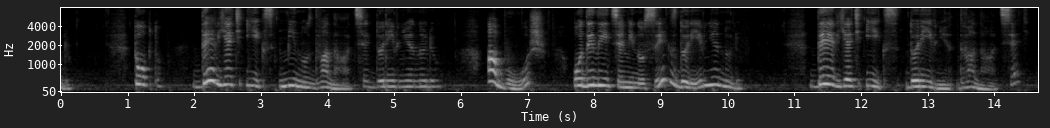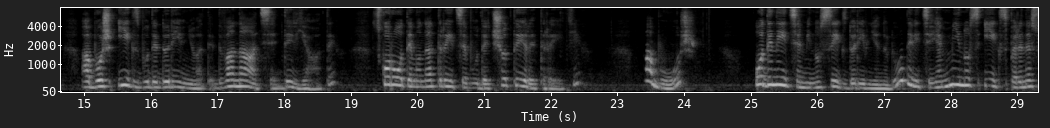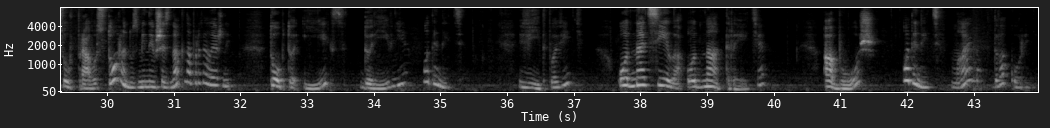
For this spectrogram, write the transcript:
Тобто 9х мінус 12 дорівнює 0. Або ж одиниця мінус х дорівнює 0. 9х дорівнює 12, або ж х буде дорівнювати 12 дев'ятих. Скоротимо на 3 це буде 4 третіх. Або ж одиниця мінус х дорівнює 0. Дивіться, я мінус х перенесу в праву сторону, змінивши знак на протилежний. Тобто х дорівнює одиниця. Відповідь 1,1 третя або ж одиниця. Маємо два корені.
